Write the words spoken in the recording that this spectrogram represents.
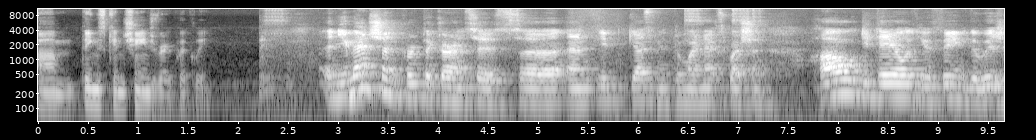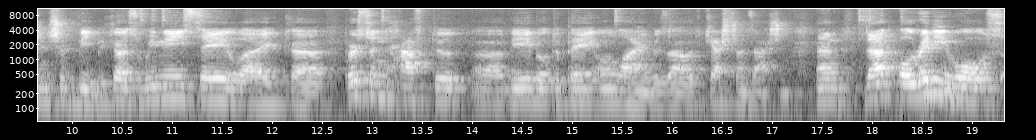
um, things can change very quickly. And you mentioned cryptocurrencies, uh, and it gets me to my next question. How detailed you think the vision should be? Because we may say like uh, person have to uh, be able to pay online without cash transaction, and that already involves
